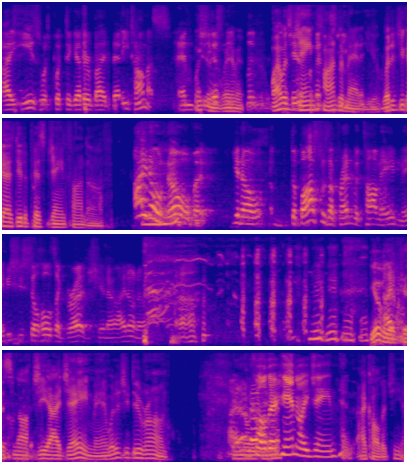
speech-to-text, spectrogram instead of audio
IEs was put together by Betty Thomas. And Wait a minute, wait a minute. live- Why was Jane Fonda mad at you? What did you guys do to piss Jane Fonda off? I don't know, but you know, the boss was a friend with Tom Hayden. Maybe she still holds a grudge. You know, I don't know. You over there I- pissing off GI Jane, man. What did you do wrong? I don't You know, Called her. Hanoi Jane. I called her GI.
